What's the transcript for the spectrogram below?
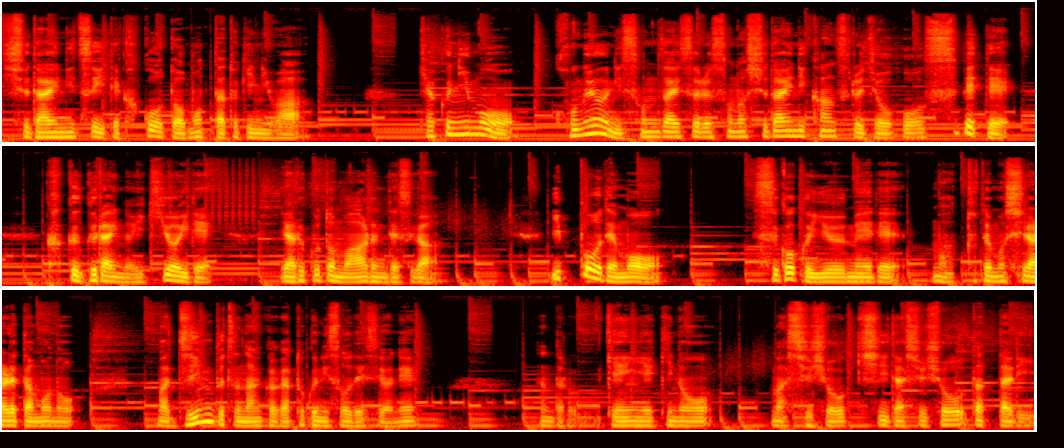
主題について書こうと思った時には、逆にもうこの世に存在するその主題に関する情報を全て書くぐらいの勢いでやることもあるんですが、一方でもすごく有名で、まあとても知られたもの、まあ人物なんかが特にそうですよね。なんだろう、現役の、まあ、首相、岸田首相だったり、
